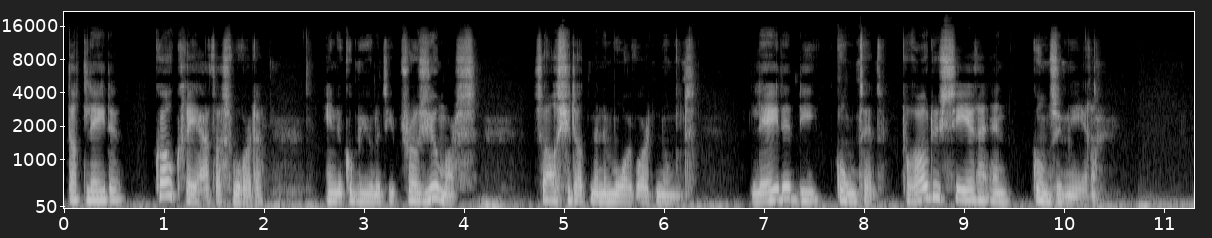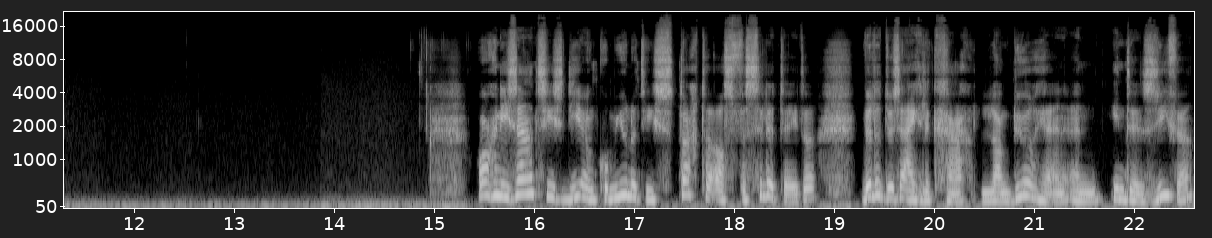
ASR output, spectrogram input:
Dat leden co-creators worden in de community prosumers zoals je dat met een mooi woord noemt. Leden die content produceren en consumeren. Organisaties die een community starten als facilitator willen dus eigenlijk graag langdurige en, en intensieve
